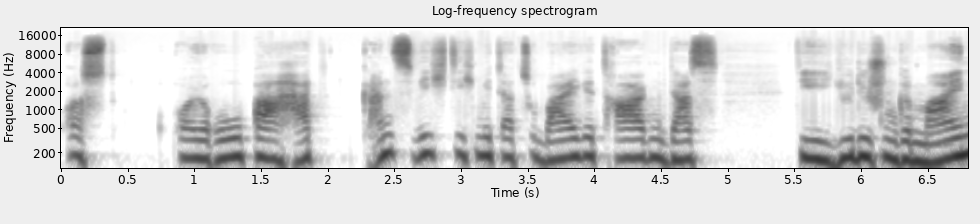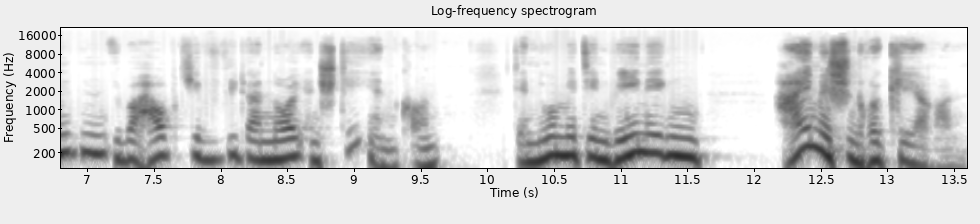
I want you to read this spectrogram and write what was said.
Osteuropa hat ganz wichtig mit dazu beigetragen, dass die jüdischen Gemeinden überhaupt hier wieder neu entstehen konnten. Denn nur mit den wenigen heimischen Rückkehrern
